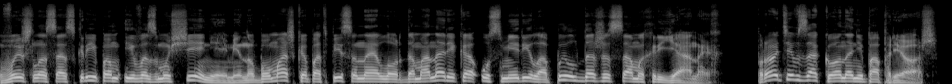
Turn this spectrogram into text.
Вышло со скрипом и возмущениями, но бумажка, подписанная лордом Монарика, усмирила пыл даже самых рьяных. Против закона не попрешь.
